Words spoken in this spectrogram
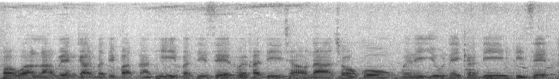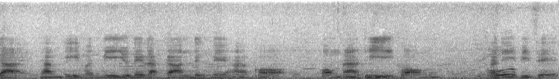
เพราะว่าละเว้นการปฏิบัติหน้าที่ปฏิเสธว่าคดีชาวนาช่อโกง ไม่ได้อยู่ในคดีพิเศษได้ ทั้งที่มันมีอยู่ในหลักการหนึ่งในห้าข้อ ของหน้าที่ของคดีพิเศษ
